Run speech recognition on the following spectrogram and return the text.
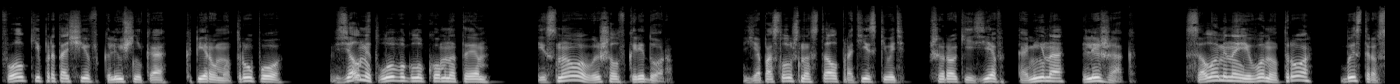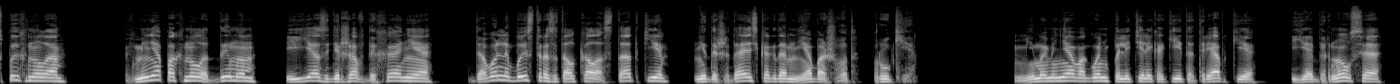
Фолки, протащив ключника к первому трупу, взял метлу в углу комнаты и снова вышел в коридор. Я послушно стал протискивать широкий зев камина лежак. Соломенное его нутро быстро вспыхнуло, в меня пахнуло дымом, и я, задержав дыхание, довольно быстро затолкал остатки, не дожидаясь, когда мне обожжет руки. Мимо меня в огонь полетели какие-то тряпки, и я обернулся.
